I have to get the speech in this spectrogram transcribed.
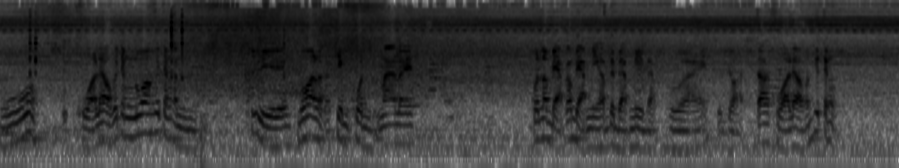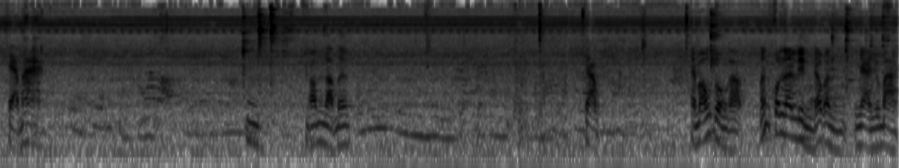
โอ้หัวแล้วก็จังนัวก็จังอันที่ดีเลยนัวแล้วก็เข้มข้นมาเลย คนละแบบก็แบบนี้ครับแต่แบบนี้แบบหวยสุดยอดถ้าหัวแล้วมันคือจังแสบมากอืมยอมรับเลยแสบไอ้บ้องตรงกับ มันคนละลิ่นกับอันแม่อยู่บ้าน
